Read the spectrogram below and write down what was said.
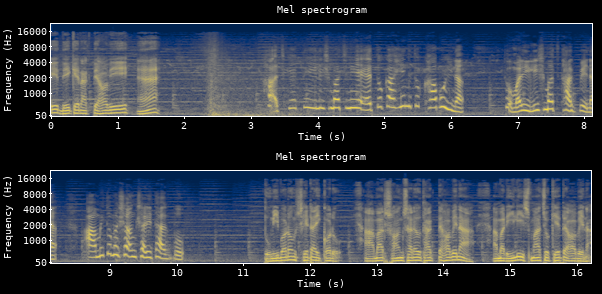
এ দেখে রাখতে হবে হ্যাঁ? আজকে একটা ইলিশ মাছ নিয়ে এত কাহিনী তো খাবোই না। তোমার ইলিশ মাছ থাকবে না আমি তোমার সংসারে থাকব। তুমি বরং সেটাই করো আমার সংসারেও থাকতে হবে না আমার ইলিশ মাছও খেতে হবে না।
